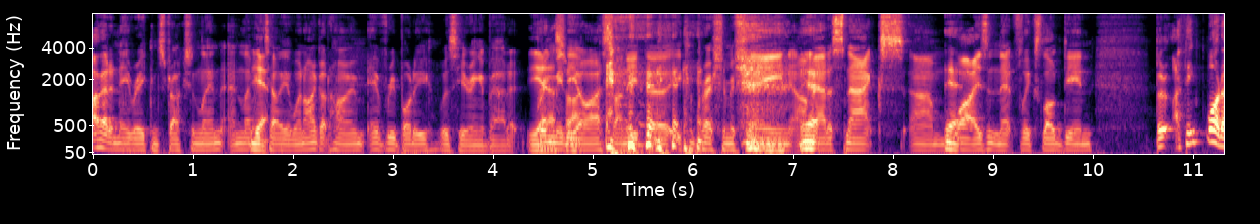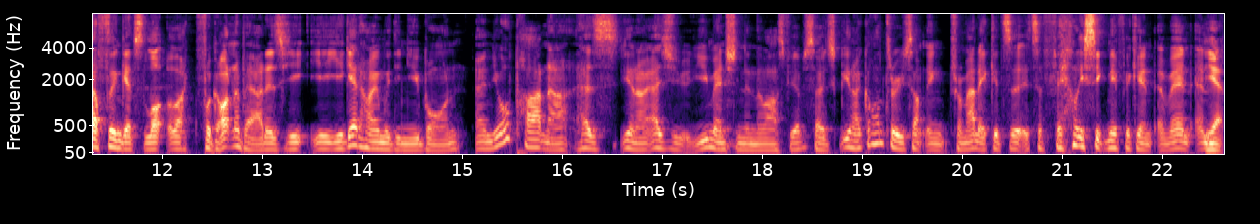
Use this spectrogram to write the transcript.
I've had a knee reconstruction, Len, and let me Yeah. tell you, when I got home, everybody was hearing about it. Yeah, Bring me the right. ice. I need the compression machine. I'm Yeah. out of snacks. Um. Why isn't Netflix logged in? But I think what often gets lo- like forgotten about is you, you you get home with your newborn and your partner has you know as you you mentioned in the last few episodes you know gone through something traumatic. It's a it's a fairly significant event and Yeah.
